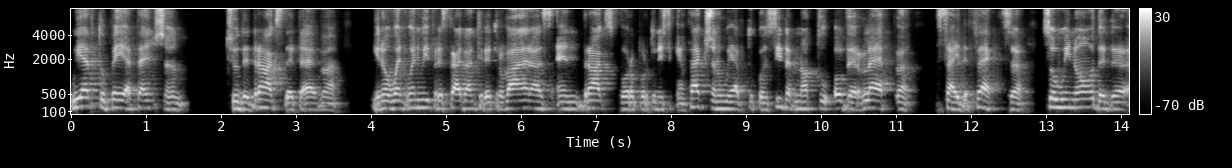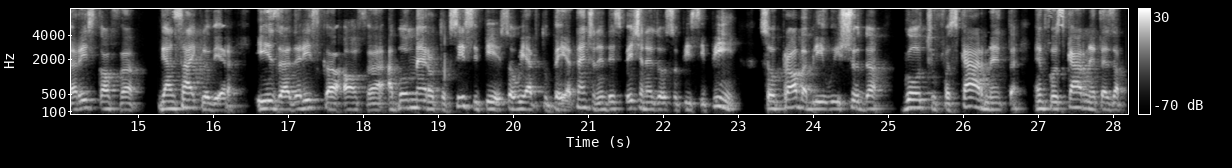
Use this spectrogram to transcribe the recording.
We have to pay attention to the drugs that have, uh, you know, when, when we prescribe antiretrovirals and drugs for opportunistic infection, we have to consider not to overlap side effects. So we know that the risk of uh, ganciclovir is uh, the risk of uh, a bone marrow toxicity. So we have to pay attention. And this patient has also PCP. So probably we should uh, go to foscarnet. And foscarnet has a,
